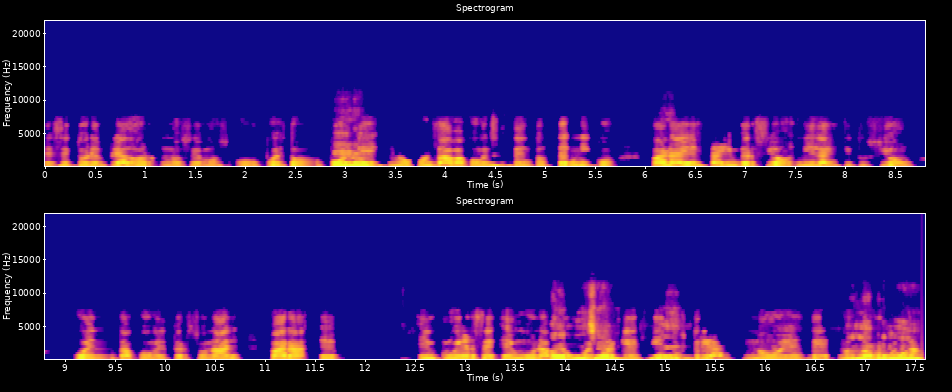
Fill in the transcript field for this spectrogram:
el sector empleador nos hemos opuesto porque no contaba con el sustento técnico para esta inversión, ni la institución cuenta con el personal para eh, incluirse en una propuesta que es industrial, no es de... No es la pregunta.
